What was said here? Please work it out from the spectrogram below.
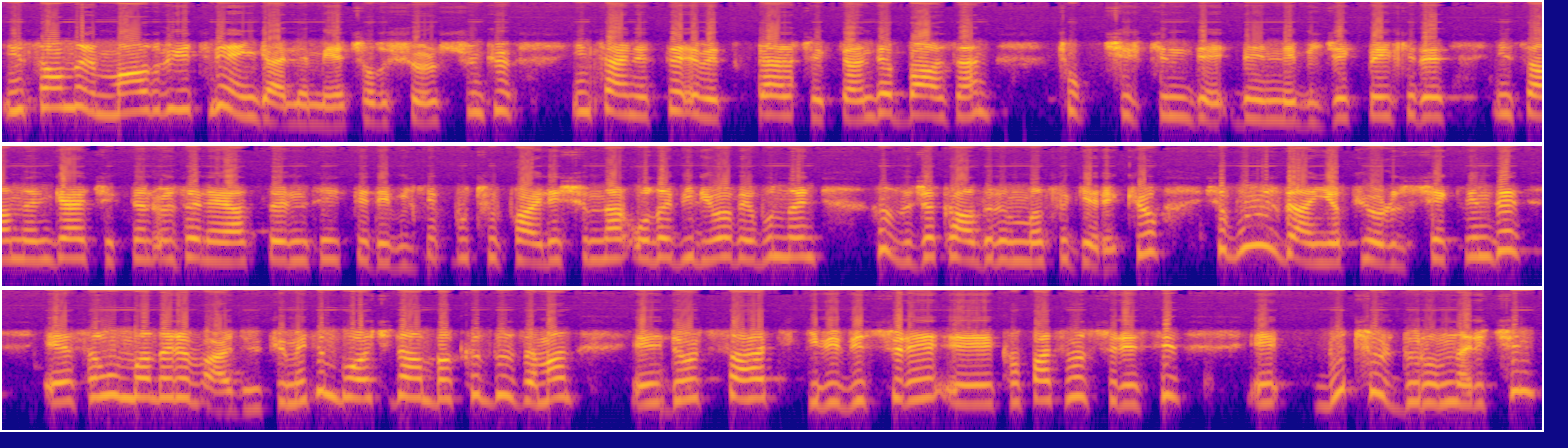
İnsanların mağduriyetini engellemeye çalışıyoruz. Çünkü internette evet gerçekten de bazen çok çirkin de denilebilecek. Belki de insanların gerçekten özel hayatlarını tehdit edebilecek bu tür paylaşımlar olabiliyor ve bunların hızlıca kaldırılması gerekiyor. İşte bu yüzden yapıyoruz şeklinde e, savunmaları vardı hükümetin. Bu açıdan bakıldığı zaman e, 4 saat gibi bir süre e, kapatma süresi e, bu tür durumlar için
